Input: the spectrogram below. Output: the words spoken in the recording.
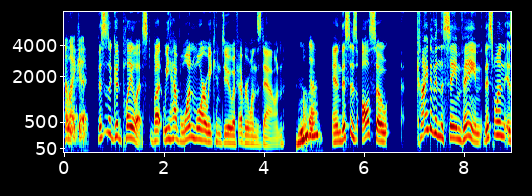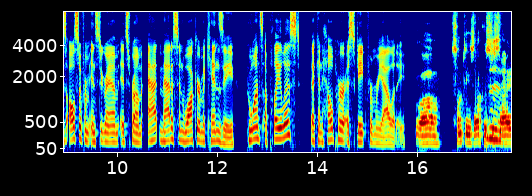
I like it. This is a good playlist, but we have one more we can do if everyone's down. I'm. And this is also kind of in the same vein. This one is also from Instagram. It's from at Madison Walker McKenzie, who wants a playlist that can help her escape from reality. Wow. Something's up with Hmm. society.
